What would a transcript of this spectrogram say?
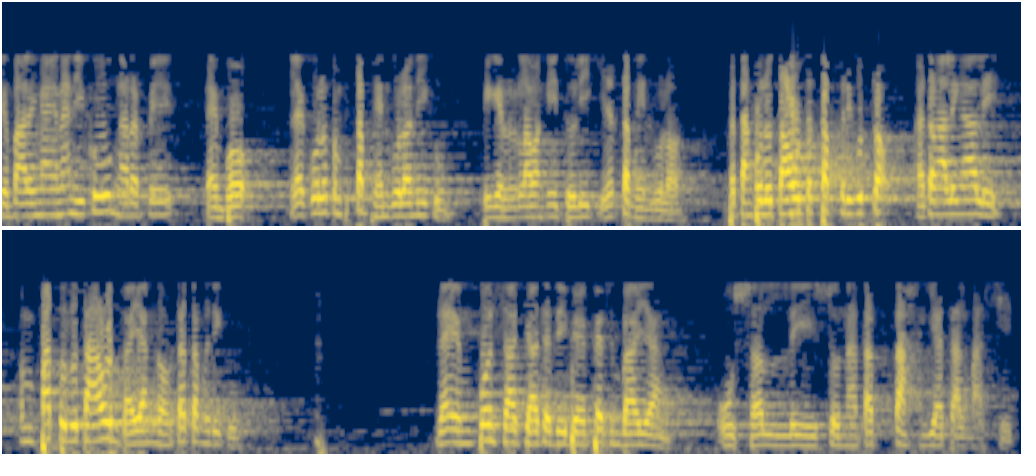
Sing paling enak niku ngarepe tembok. Lek kula tetep ben kula niku. Pikir lawang kidul iki tetep ben kula. Petang puluh tahun tetep riku tok, kata aling-aling. 40 tahun bayang no, tetap meniku. pun saja ada di bebet sembayang. Usalli sunatat tahiyat al masjid.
